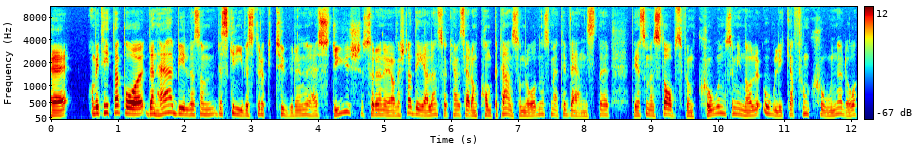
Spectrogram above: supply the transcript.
Eh, om vi tittar på den här bilden som beskriver strukturen, hur det här styrs, så den översta delen så kan vi säga de kompetensområden som är till vänster, det är som en stabsfunktion som innehåller olika funktioner då,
